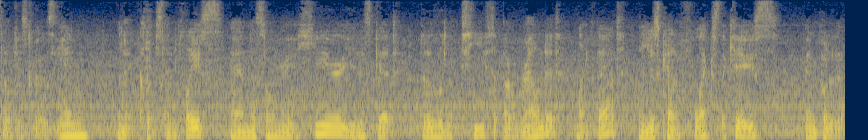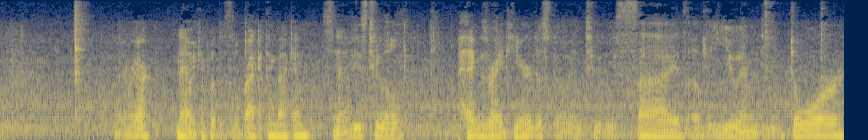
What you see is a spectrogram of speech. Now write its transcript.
So it just goes in, then it clips in place. And this one right here, you just get those little teeth around it, like that. And you just kind of flex the case and put it in. There we are. Now we can put this little bracket thing back in. So now these two little pegs right here just go into the sides of the UMD door.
